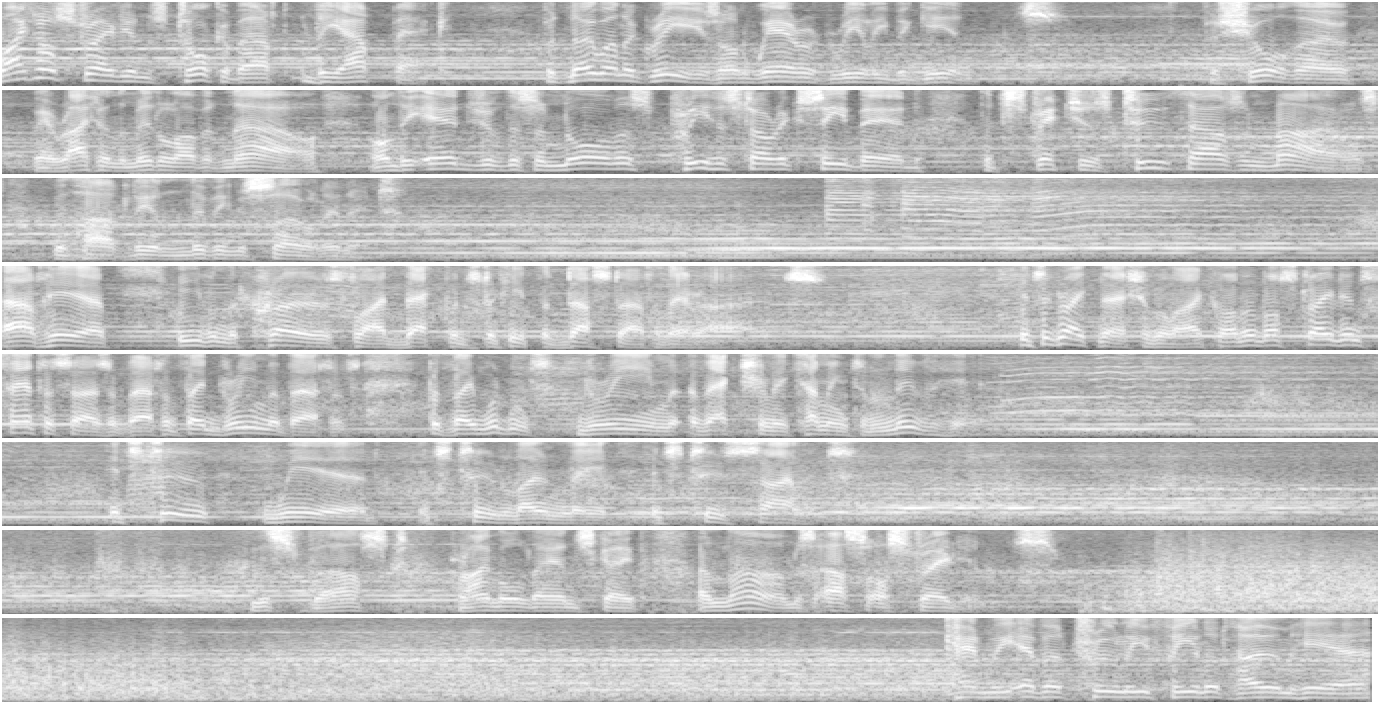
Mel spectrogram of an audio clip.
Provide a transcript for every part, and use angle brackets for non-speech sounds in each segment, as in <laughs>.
White Australians talk about the outback, but no one agrees on where it really begins. For sure, though, we're right in the middle of it now, on the edge of this enormous prehistoric seabed that stretches 2,000 miles with hardly a living soul in it. Out here, even the crows fly backwards to keep the dust out of their eyes. It's a great national icon, and Australians fantasize about it, they dream about it, but they wouldn't dream of actually coming to live here. It's too weird, it's too lonely, it's too silent. This vast, primal landscape alarms us Australians. Ever truly feel at home here?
